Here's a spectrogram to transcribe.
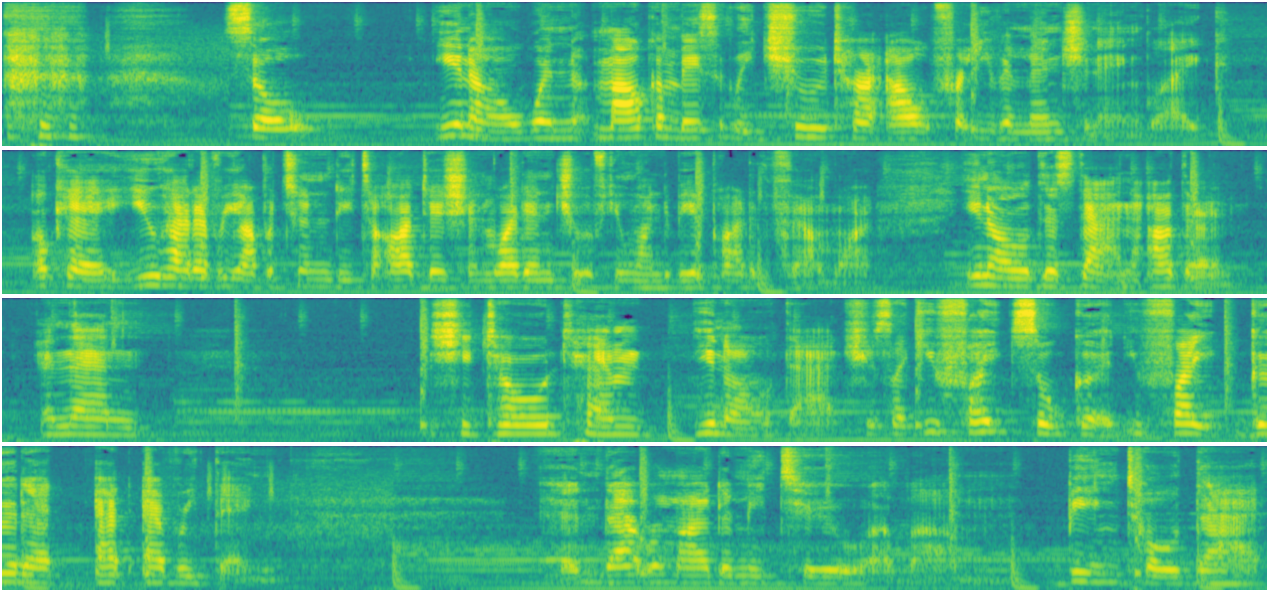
so, you know, when Malcolm basically chewed her out for even mentioning, like, okay, you had every opportunity to audition. Why didn't you if you wanted to be a part of the film? Or, you know, this, that, and the other. And then she told him, you know, that she's like, you fight so good. You fight good at, at everything. And that reminded me too of um, being told that,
